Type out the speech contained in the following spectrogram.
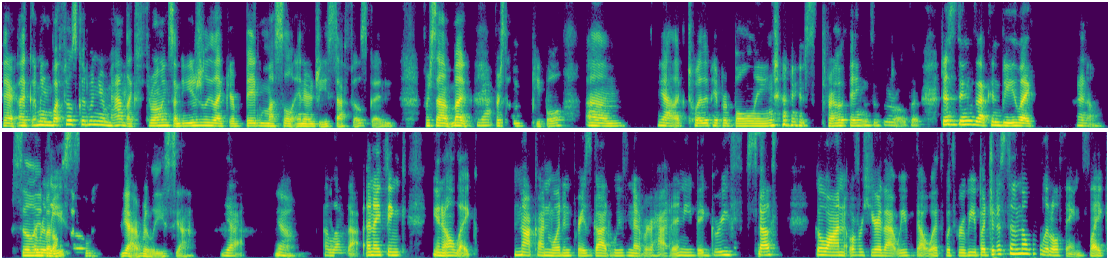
they're like, I mean, what feels good when you're mad? Like throwing something. Usually, like your big muscle energy stuff feels good for some, like yeah. for some people. Um, yeah, like toilet paper bowling, just throw things into the roll. Just things that can be like, I don't know, silly, but also yeah release yeah yeah yeah i love that and i think you know like knock on wood and praise god we've never had any big grief stuff go on over here that we've dealt with with ruby but just in the little things like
